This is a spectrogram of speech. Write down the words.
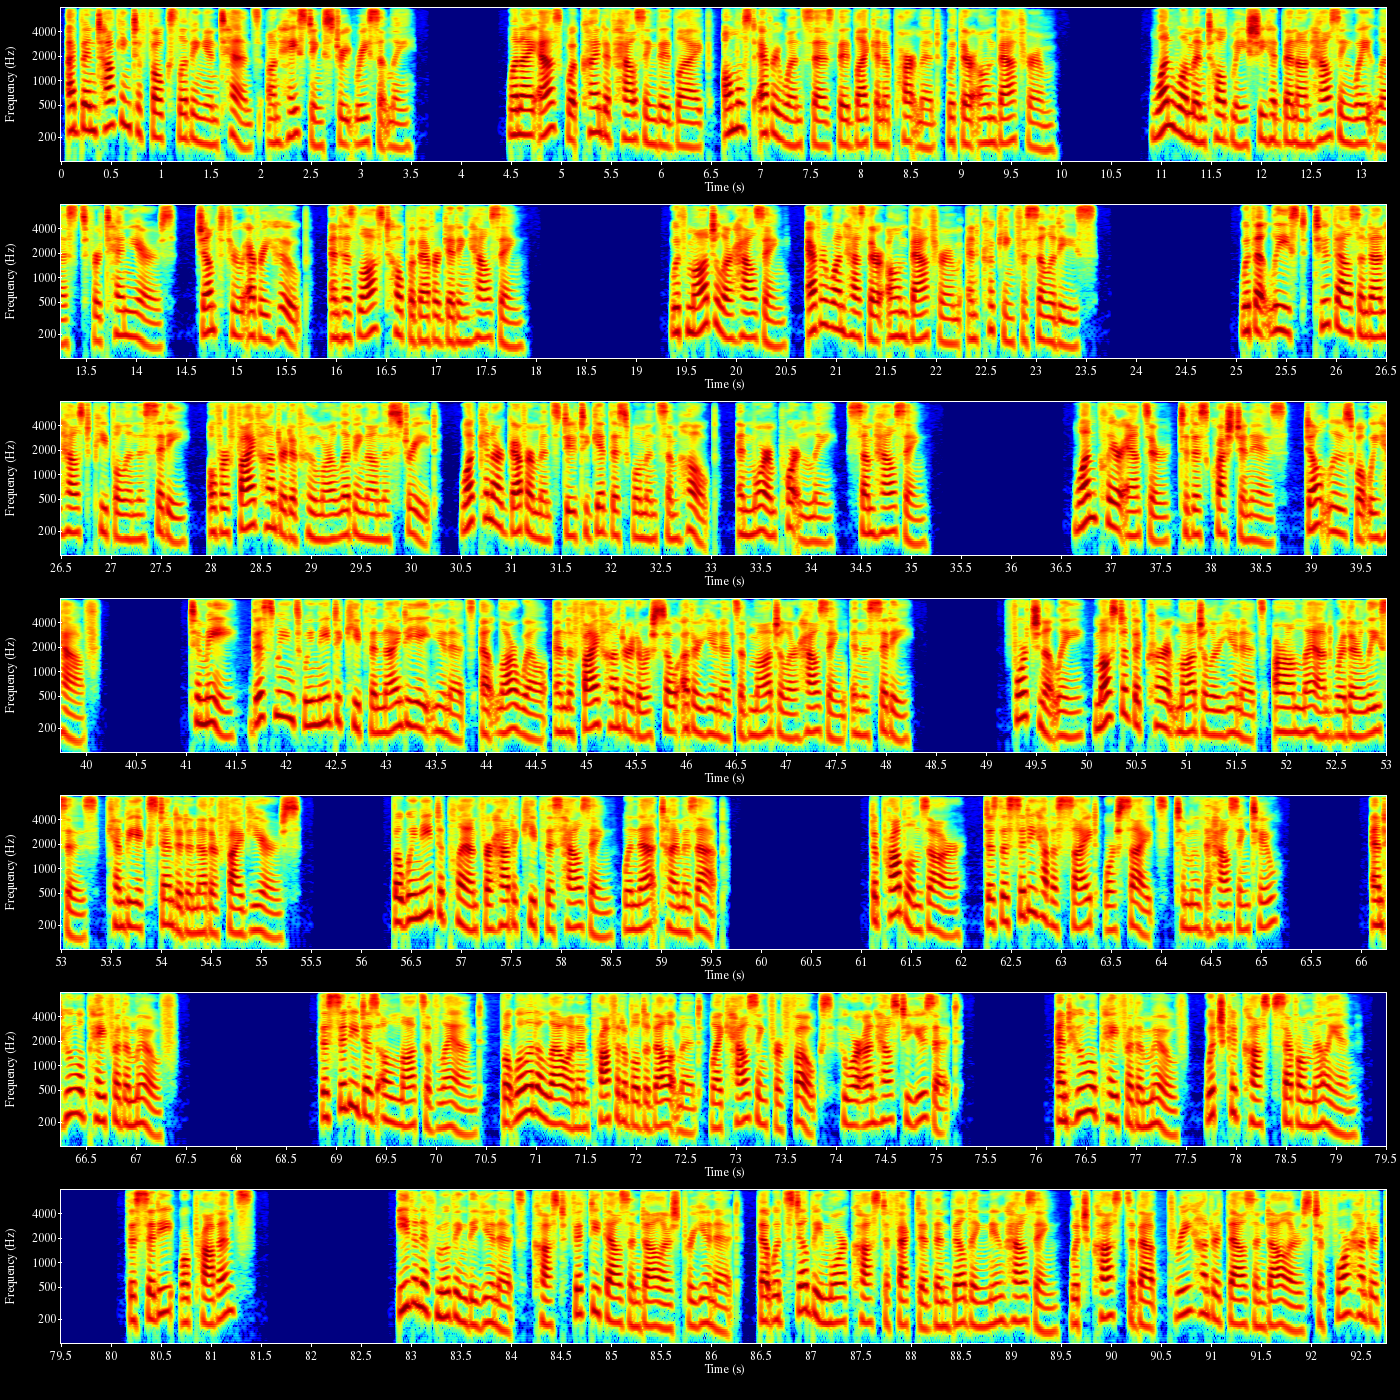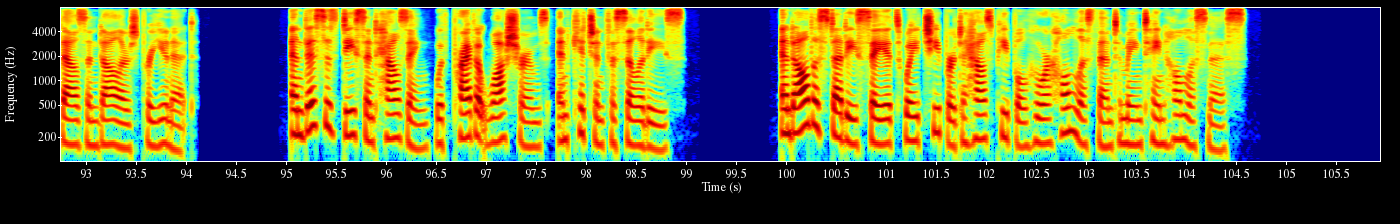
I've been talking to folks living in tents on Hastings Street recently. When I ask what kind of housing they'd like, almost everyone says they'd like an apartment with their own bathroom. One woman told me she had been on housing wait lists for 10 years, jumped through every hoop, and has lost hope of ever getting housing. With modular housing, everyone has their own bathroom and cooking facilities. With at least 2,000 unhoused people in the city, over 500 of whom are living on the street, what can our governments do to give this woman some hope, and more importantly, some housing? One clear answer to this question is don't lose what we have. To me, this means we need to keep the 98 units at Larwill and the 500 or so other units of modular housing in the city. Fortunately, most of the current modular units are on land where their leases can be extended another five years. But we need to plan for how to keep this housing when that time is up. The problems are does the city have a site or sites to move the housing to? And who will pay for the move? The city does own lots of land, but will it allow an unprofitable development like housing for folks who are unhoused to use it? And who will pay for the move, which could cost several million? The city or province? Even if moving the units cost $50,000 per unit, that would still be more cost effective than building new housing, which costs about $300,000 to $400,000 per unit. And this is decent housing with private washrooms and kitchen facilities. And all the studies say it's way cheaper to house people who are homeless than to maintain homelessness.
